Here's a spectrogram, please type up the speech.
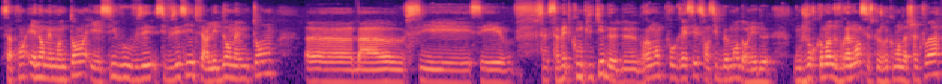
ça prend énormément de temps et si vous, si vous essayez de faire les deux en même temps, euh, bah, ça, ça, va être compliqué de, de, vraiment progresser sensiblement dans les deux. Donc je vous recommande vraiment, c'est ce que je recommande à chaque fois,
